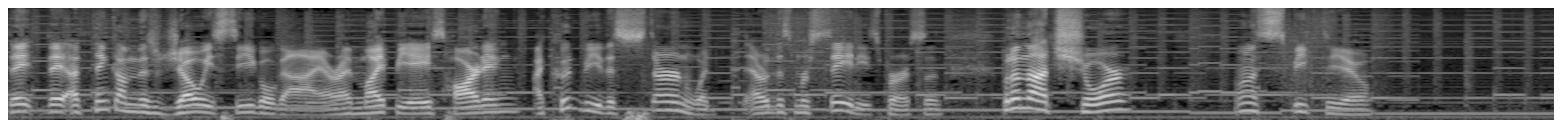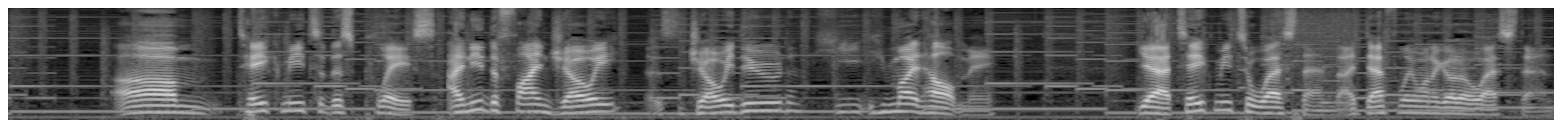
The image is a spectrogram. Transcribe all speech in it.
They, they, I think I'm this Joey Siegel guy, or I might be Ace Harding. I could be this Sternwood, or this Mercedes person, but I'm not sure. I want to speak to you. Um, take me to this place. I need to find Joey. This Joey dude. He, he might help me. Yeah, take me to West End. I definitely want to go to West End.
